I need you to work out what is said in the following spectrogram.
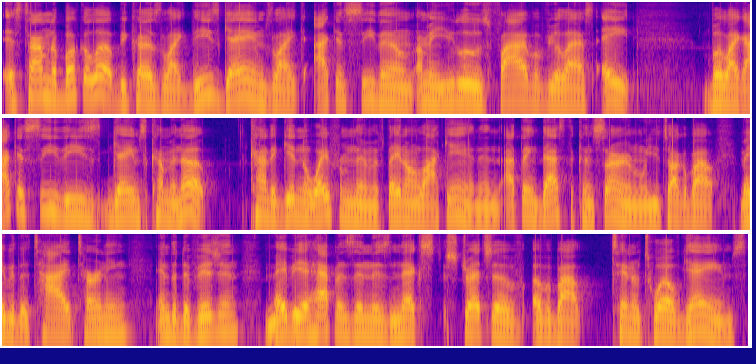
it's time to buckle up because like these games, like I can see them. I mean, you lose five of your last eight, but like I can see these games coming up kind of getting away from them if they don't lock in. And I think that's the concern when you talk about maybe the tide turning in the division. Maybe it happens in this next stretch of, of about 10 or 12 games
